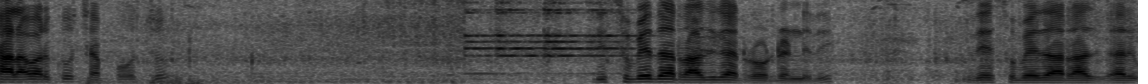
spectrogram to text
చాలా వరకు చెప్పవచ్చు. ఇది సుబేదార్ రాజు గారి రోడ్ అండి ఇది. ఇదే సుబేదార్ రాజు గారు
